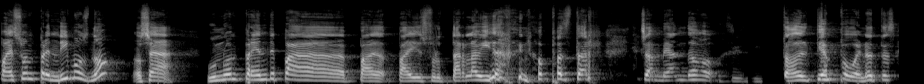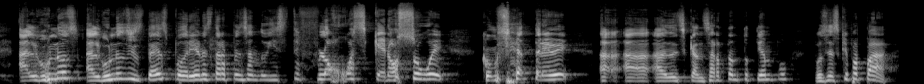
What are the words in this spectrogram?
para eso emprendimos, ¿no? O sea, uno emprende para disfrutar la vida y no para estar chambeando todo el tiempo, güey. Entonces, algunos, algunos de ustedes podrían estar pensando, y este flojo asqueroso, güey, ¿cómo se atreve a, a, descansar tanto tiempo? Pues es que, papá,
